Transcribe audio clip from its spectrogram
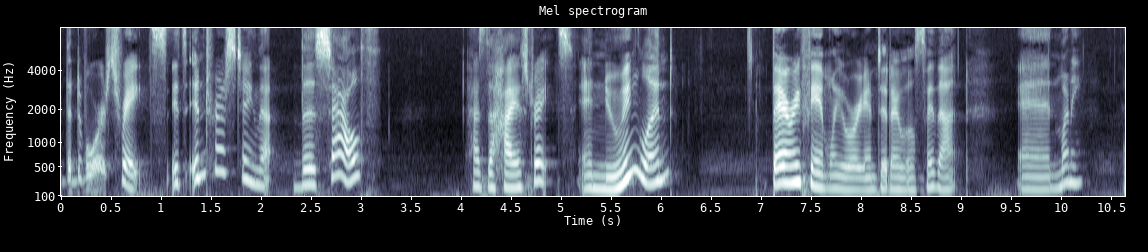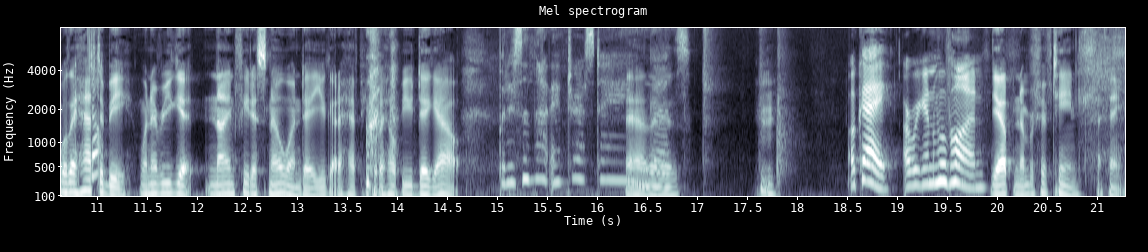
the divorce rates. It's interesting that the South has the highest rates, and New England, very family oriented, I will say that, and money. well, they have to be. Whenever you get nine feet of snow one day, you got to have people to help you dig out. But isn't that interesting? Yeah, that is. Hmm. Okay, are we going to move on? Yep. Number fifteen, I think.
